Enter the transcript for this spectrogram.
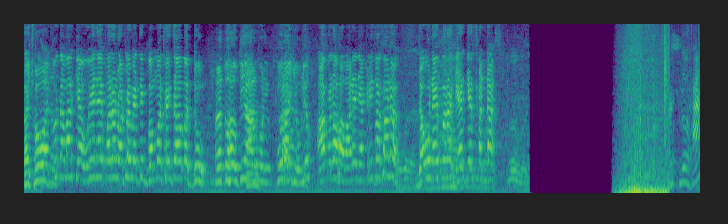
કશો વાંધો તમારે કહેવું એ નહીં પણ ઓટોમેટિક ગમો થઈ જાય બધું. અને તો સૌથી સારું પડ્યું. ફોન આવી ગયો લ્યો. આ પેલો હવારે નીકળી તો છો ને? જવું નહીં પડે ઘેર ઘેર સંડાસ. ડોહા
